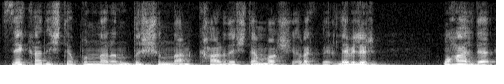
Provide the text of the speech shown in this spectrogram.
Zekat işte bunların dışından, kardeşten başlayarak verilebilir. O halde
